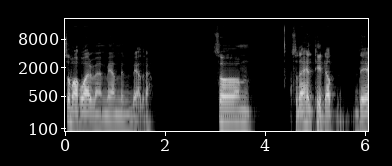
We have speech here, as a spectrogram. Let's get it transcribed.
så var HRV-en min bedre. Så, så, det er helt tydelig at det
